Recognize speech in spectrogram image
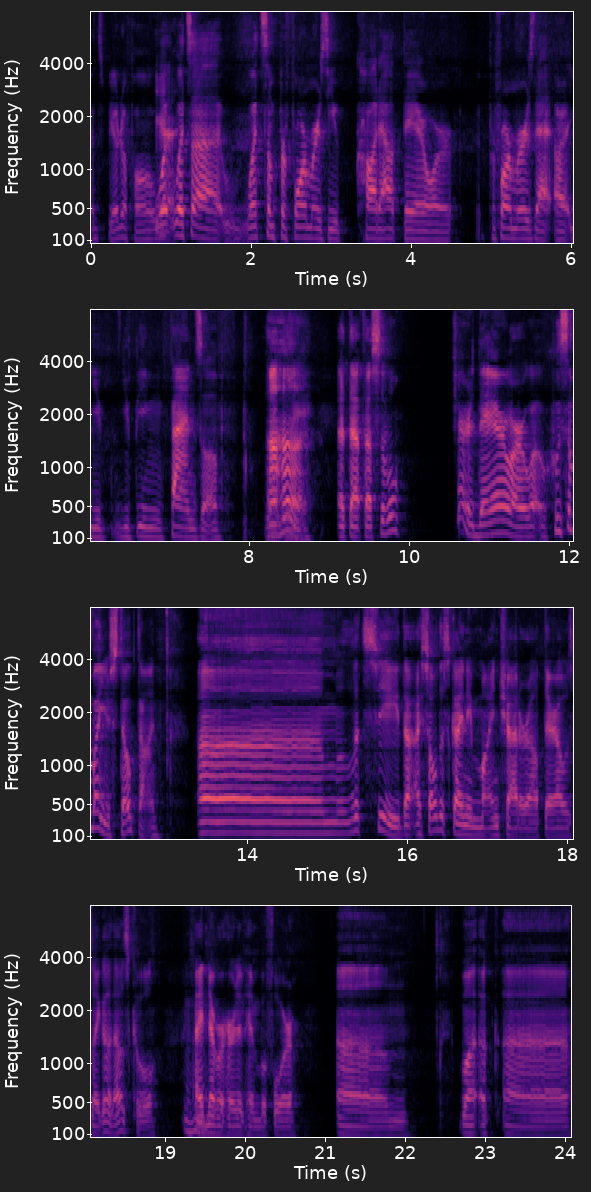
That's beautiful. Yeah. What, what's uh what's some performers you caught out there or performers that are you you've been fans of? Uh huh. At that festival. Sure, there or who's somebody you're stoked on? Um, let's see. That I saw this guy named Mindchatter out there. I was like, oh, that was cool. I had never heard of him before. Um, well, uh, uh,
